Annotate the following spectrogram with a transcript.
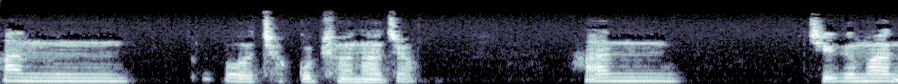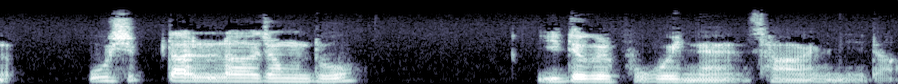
한, 뭐 자꾸 변하죠. 한, 지금 한 50달러 정도 이득을 보고 있는 상황입니다.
